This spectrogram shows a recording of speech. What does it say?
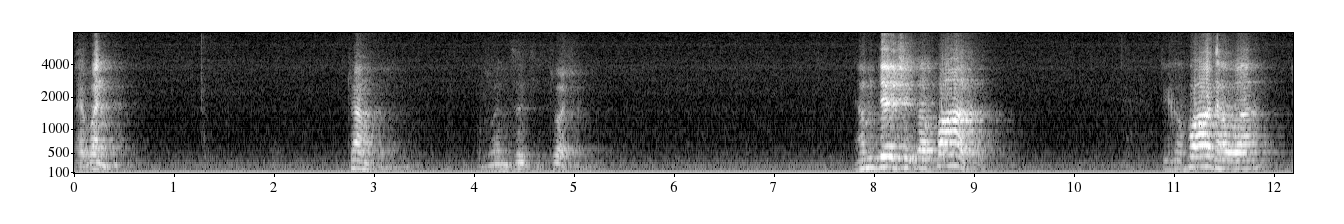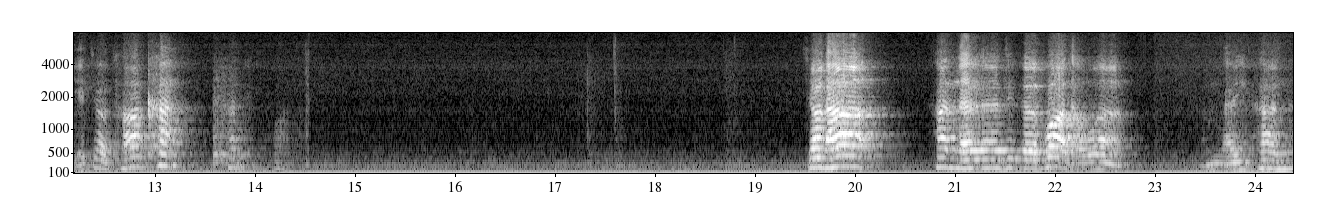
来来问他，转回来问自己做什么。那么这是个话头，这个话头啊，也叫他看看这个话头，叫他看他的这个话头啊，我们来一看呢，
